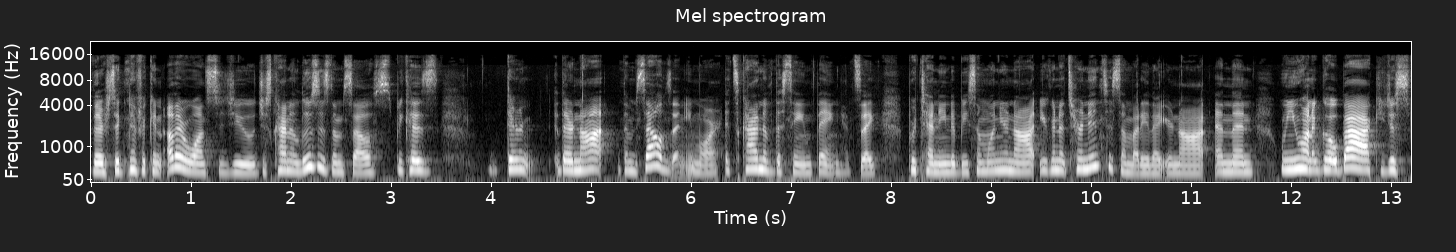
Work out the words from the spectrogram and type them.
their significant other wants to do just kind of loses themselves because they're they're not themselves anymore. It's kind of the same thing. It's like pretending to be someone you're not. You're going to turn into somebody that you're not. And then when you want to go back, you just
